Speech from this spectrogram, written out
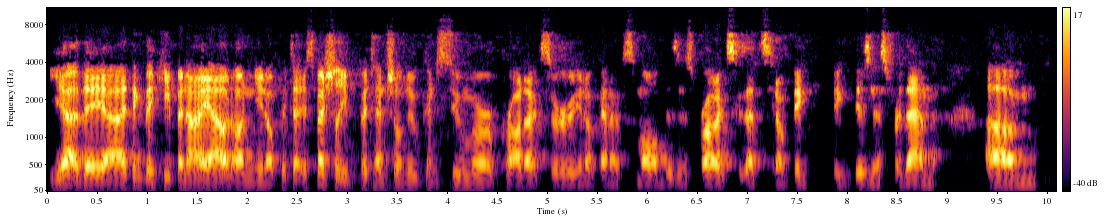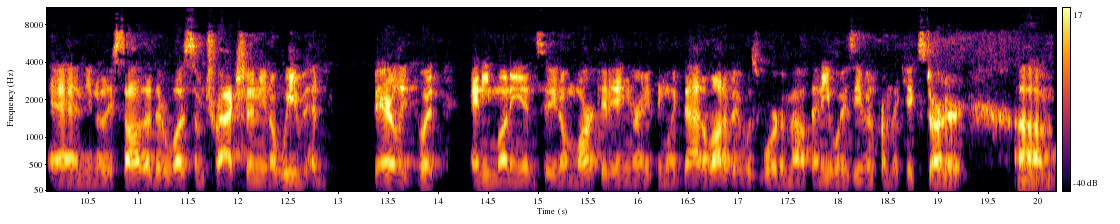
Yeah, they. Uh, I think they keep an eye out on you know, pot- especially potential new consumer products or you know, kind of small business products because that's you know, big big business for them. Um, and you know they saw that there was some traction. You know we had barely put any money into you know marketing or anything like that. A lot of it was word of mouth, anyways, even from the Kickstarter. Um,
